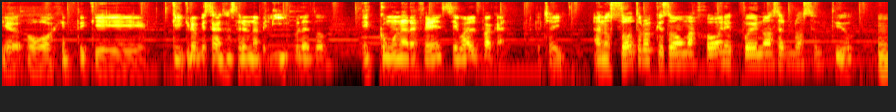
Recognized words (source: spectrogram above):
Eh, O gente que, que creo que esa canción sale en una película y todo, es como una referencia igual bacán, ¿cachai? A nosotros que somos más jóvenes puede no hacernos sentido. Mm.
